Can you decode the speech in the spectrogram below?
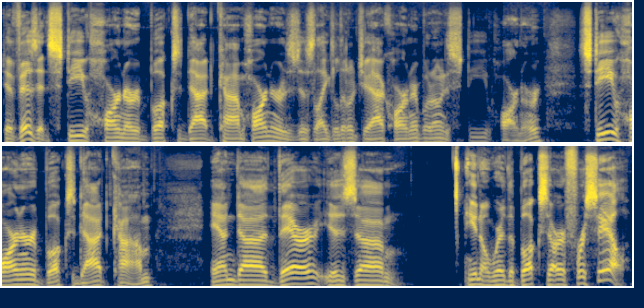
to visit stevehornerbooks.com. Horner is just like little Jack Horner, but only Steve Horner. stevehornerbooks.com. And uh, there is, um, you know, where the books are for sale.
